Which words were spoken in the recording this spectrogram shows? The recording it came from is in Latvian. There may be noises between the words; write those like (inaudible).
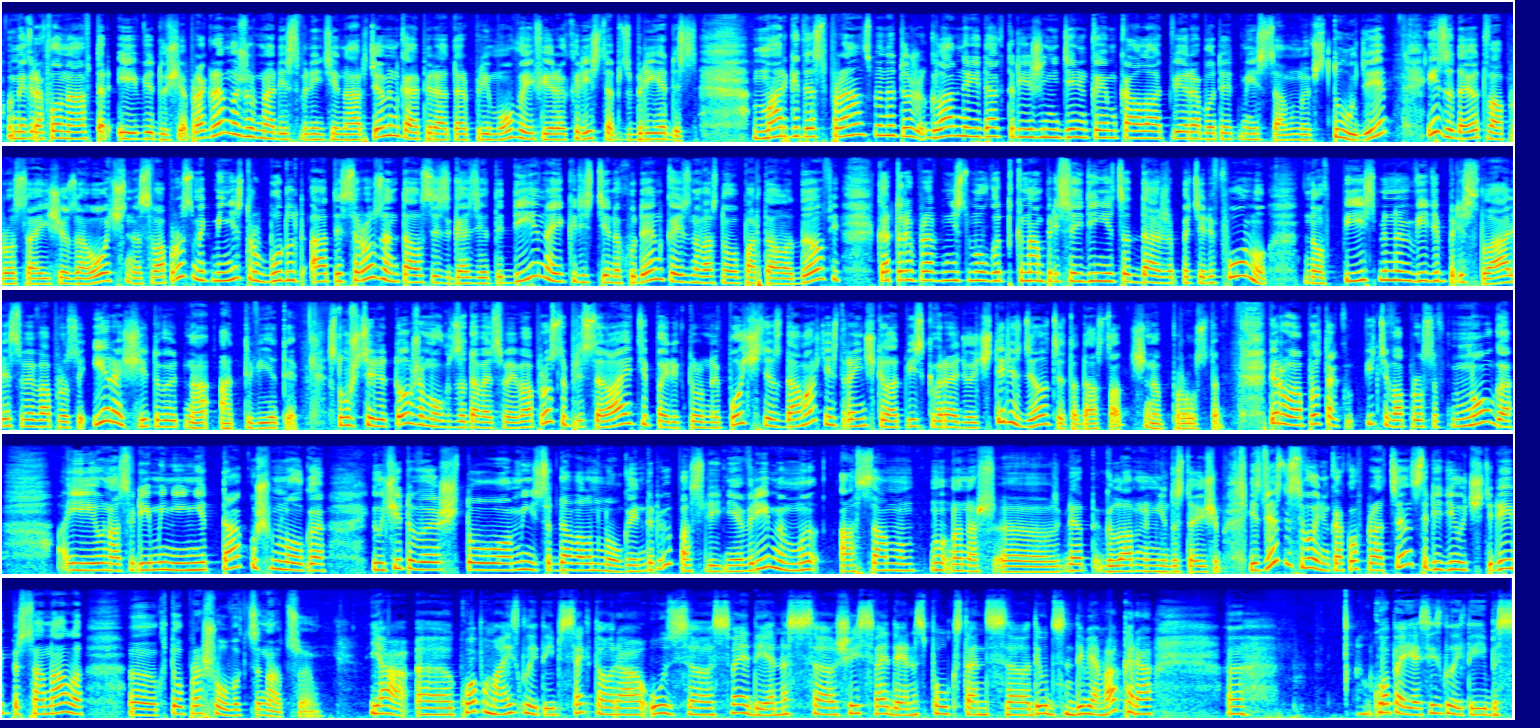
У микрофона автор и ведущая программы журналист Валентина Артеменко, оператор прямого эфира Кристопс Бредес. Маргита Спрансмана, тоже главный редактор еженедельника МК Латвии, работает вместе со мной в студии и задает вопросы. А еще заочно с вопросами к министру будут Атис Розенталс из газеты «Дина» и Кристина Худенко из новостного портала «Делфи», которые, правда, не смогут к нам присоединиться даже по телефону, но в письменном виде прислали свои вопросы и рассчитывают на ответы. Слушатели тоже могут задавать свои вопросы. Присылайте по электронной почте с домашней странички Латвийского радио 4. Сделать это достаточно просто. Первый вопрос, так, видите, вопросов много, и у нас времени не так уж много. И учитывая, что министр давала много интервью в последнее время, мы о самом, ну, на наш э, взгляд, главным недостающим. Известно сегодня, каков процент среди учителей и персонала, э, кто прошел вакцинацию? Jā, kopumā izglītības sektorā uz svētdienas, šīs svētdienas pulkstens 22. vakarā Kopējais izglītības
